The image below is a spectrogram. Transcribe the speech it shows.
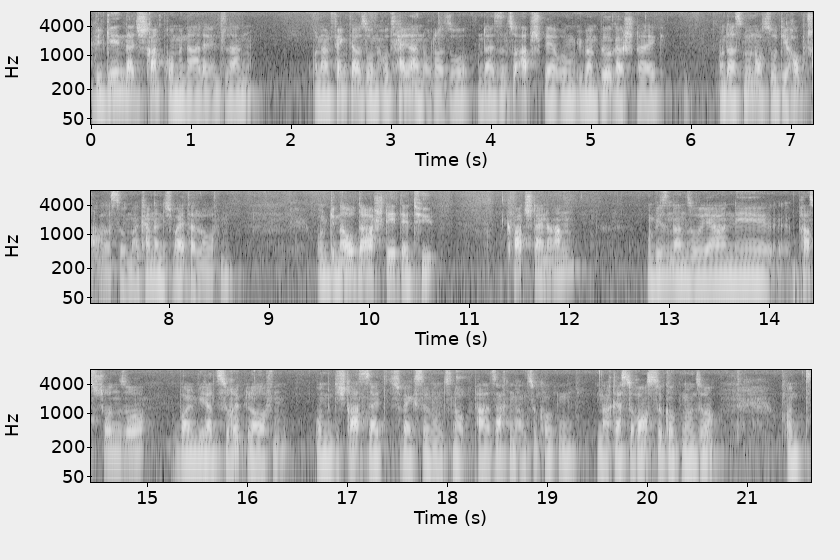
Wir gehen da die Strandpromenade entlang und dann fängt da so ein Hotel an oder so und da sind so Absperrungen über dem Bürgersteig und da ist nur noch so die Hauptstraße und man kann da nicht weiterlaufen. Und genau da steht der Typ, quatscht einen an und wir sind dann so, ja, nee, passt schon so, wollen wieder zurücklaufen, um die Straßenseite zu wechseln uns noch ein paar Sachen anzugucken, nach Restaurants zu gucken und so. Und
